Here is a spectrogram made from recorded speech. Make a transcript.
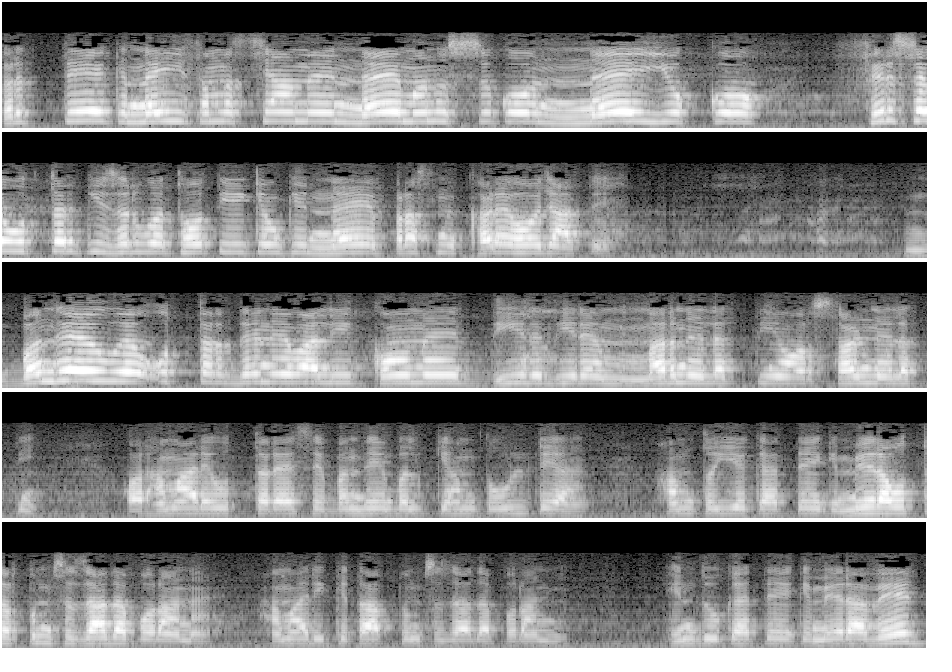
प्रत्येक नई समस्या में नए मनुष्य को, नए युग को फिर से उत्तर की ज़रूरत होती है, क्योंकि नए प्रश्न खड़े हो जाते हैं। बंधे हुए उत्तर देने वाली कौमें धीरे धीरे मरने लगती हैं और सड़ने लगती हैं। और हमारे उत्तर ऐसे बंधे बल्कि हम तो उल्टे आए हम तो ये कहते हैं कि मेरा उत्तर तुमसे ज़्यादा पुराना है, हमारी किताब तुमसे ज़्यादा पुरानी हिंदू कहते हैं कि मेरा वेद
